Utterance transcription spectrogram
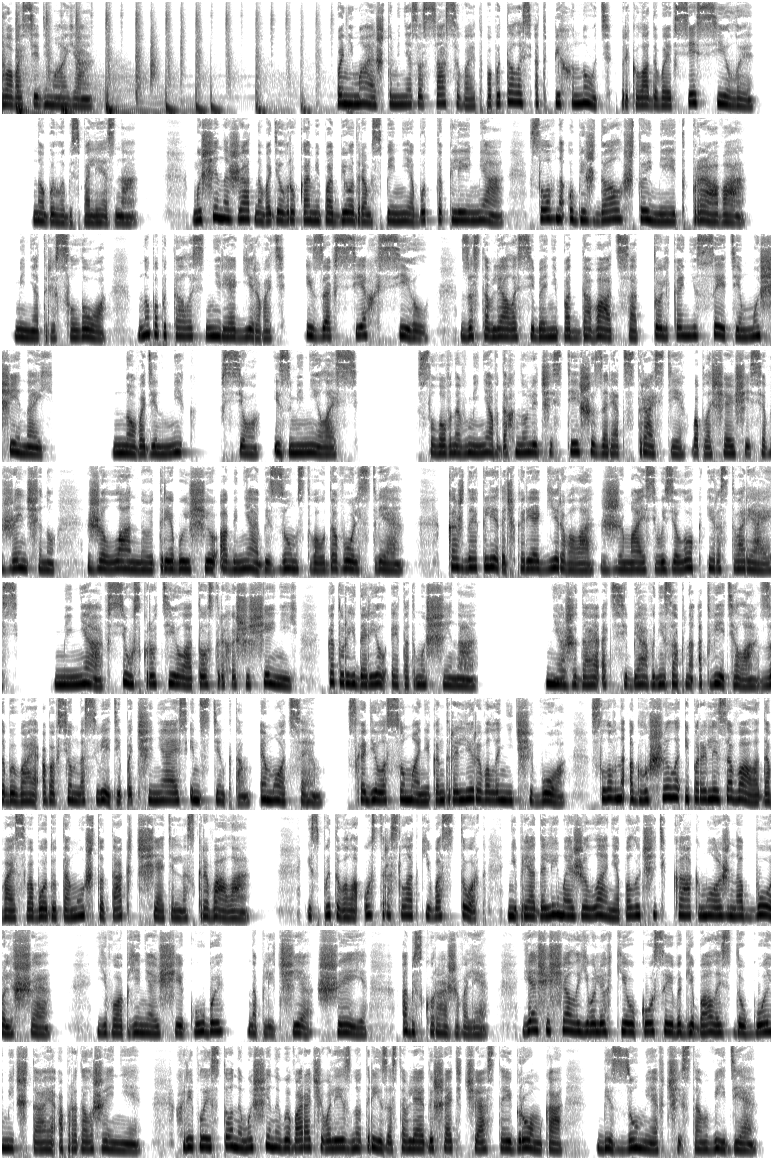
Глава седьмая. Понимая, что меня засасывает, попыталась отпихнуть, прикладывая все силы, но было бесполезно. Мужчина жадно водил руками по бедрам, спине, будто клеймя, словно убеждал, что имеет право. Меня трясло, но попыталась не реагировать. Изо всех сил заставляла себя не поддаваться, только не с этим мужчиной. Но в один миг все изменилось. Словно в меня вдохнули чистейший заряд страсти, воплощающийся в женщину, желанную, требующую огня, безумства, удовольствия. Каждая клеточка реагировала, сжимаясь в узелок и растворяясь. Меня всю скрутило от острых ощущений, которые дарил этот мужчина. Не ожидая от себя, внезапно ответила, забывая обо всем на свете, подчиняясь инстинктам, эмоциям. Сходила с ума, не контролировала ничего, словно оглушила и парализовала, давая свободу тому, что так тщательно скрывала. Испытывала остро-сладкий восторг, непреодолимое желание получить как можно больше. Его опьяняющие губы на плече, шее обескураживали. Я ощущала его легкие укусы и выгибалась дугой, мечтая о продолжении. Хриплые стоны мужчины выворачивали изнутри, заставляя дышать часто и громко. Безумие в чистом виде.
